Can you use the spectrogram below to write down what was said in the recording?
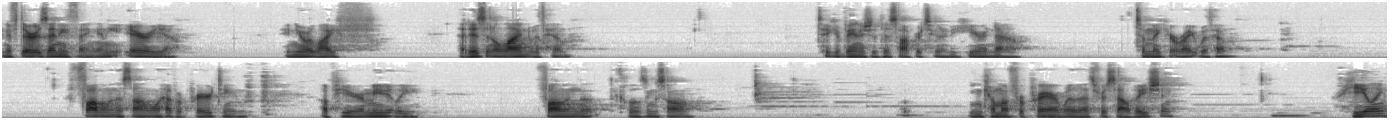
And if there is anything, any area in your life that isn't aligned with Him, take advantage of this opportunity here and now to make it right with Him. Following the song, we'll have a prayer team up here immediately following the, the closing song. You can come up for prayer, whether that's for salvation, or healing,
